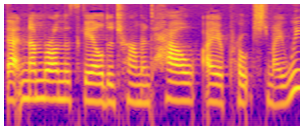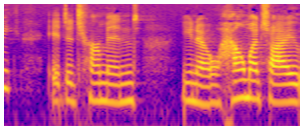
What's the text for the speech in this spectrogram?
that number on the scale determined how I approached my week. It determined, you know, how much I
